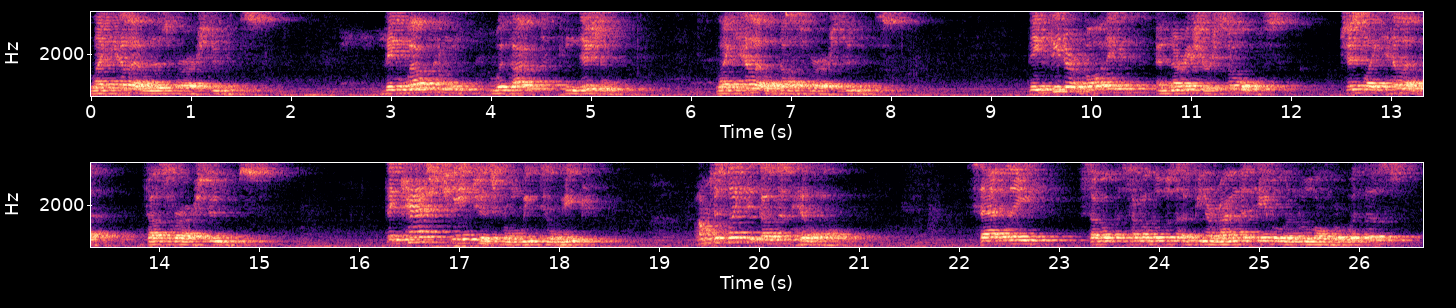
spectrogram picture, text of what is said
like Hillel is for our students. They welcome without condition, like Hillel does for our students. They feed our bodies and nourish our souls, just like Hillel does for our students. The cash changes from week to week, just like it does at Hillel. Sadly, some of, some of those that have been around the table are no longer with us.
